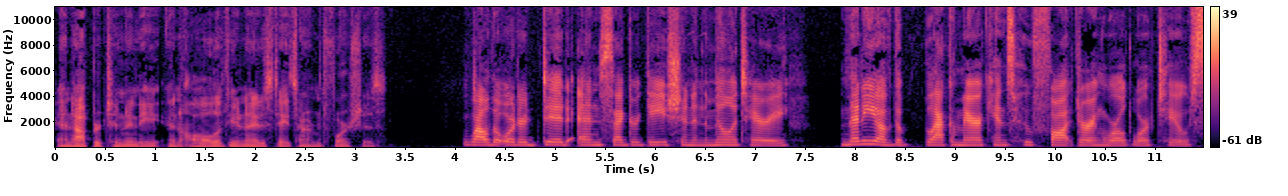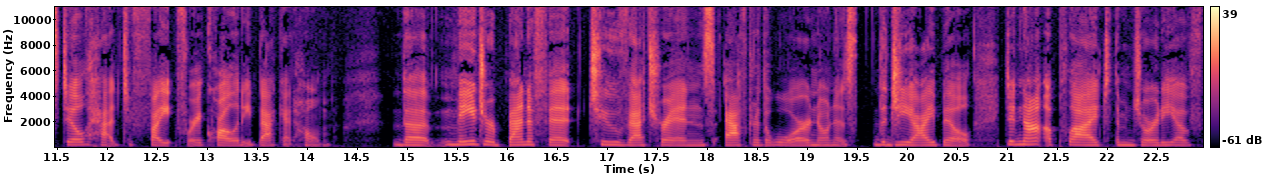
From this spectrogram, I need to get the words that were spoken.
and opportunity in all of the United States Armed Forces. While the order did end segregation in the military, many of the black Americans who fought during World War II still had to fight for equality back at home. The major benefit to veterans after the war, known as the GI Bill, did not apply to the majority of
